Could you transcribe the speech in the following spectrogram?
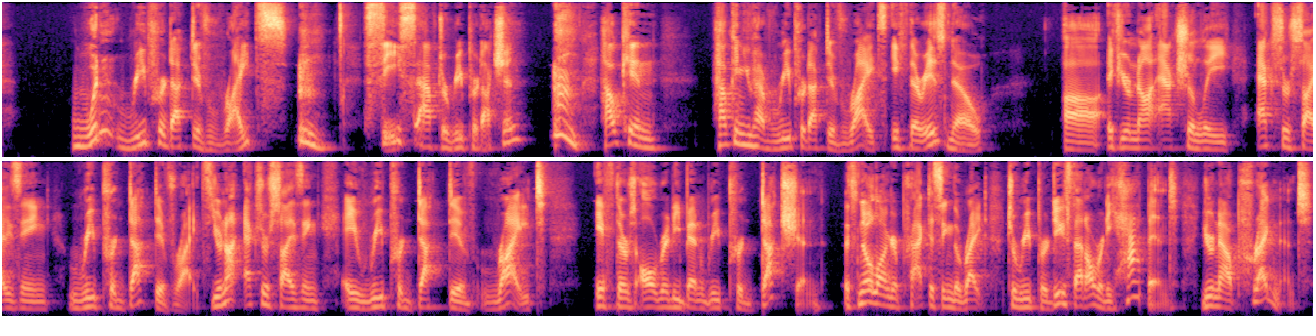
Wouldn't reproductive rights cease after reproduction? how can how can you have reproductive rights if there is no uh, if you're not actually exercising reproductive rights? You're not exercising a reproductive right if there's already been reproduction. It's no longer practicing the right to reproduce. That already happened. You're now pregnant.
